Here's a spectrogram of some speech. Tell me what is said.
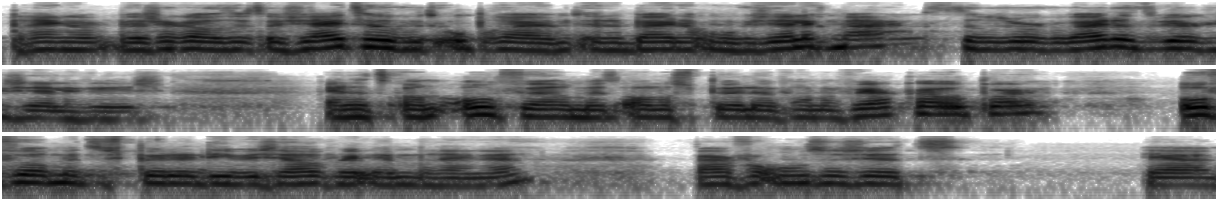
brengen we zeggen altijd: als jij het heel goed opruimt en het bijna ongezellig maakt, dan zorgen wij dat het weer gezellig is. En dat kan ofwel met alle spullen van een verkoper, ofwel met de spullen die we zelf weer inbrengen. Maar voor ons is het ja,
